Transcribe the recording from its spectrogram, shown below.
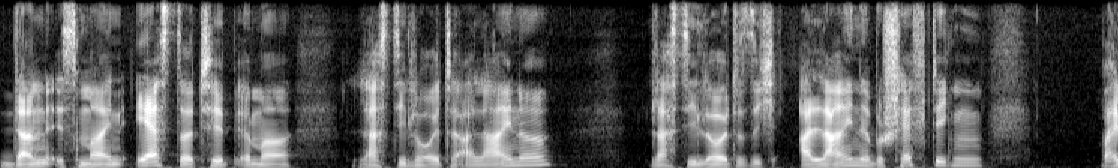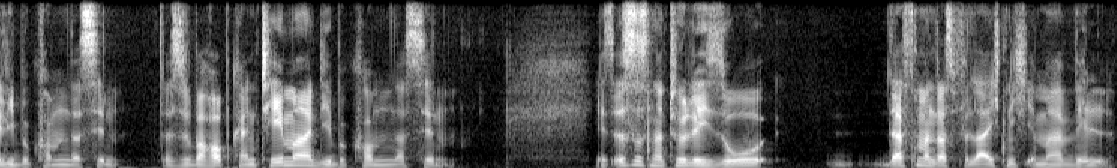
dann ist mein erster Tipp immer, lass die Leute alleine, lass die Leute sich alleine beschäftigen, weil die bekommen das hin. Das ist überhaupt kein Thema, die bekommen das hin. Jetzt ist es natürlich so, dass man das vielleicht nicht immer will.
